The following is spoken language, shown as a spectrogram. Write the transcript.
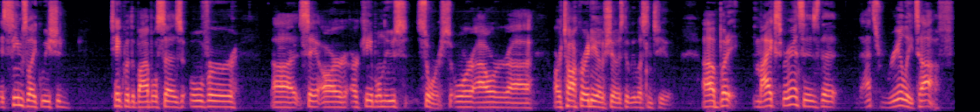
it seems like we should take what the Bible says over, uh, say, our, our cable news source or our, uh, our talk radio shows that we listen to. Uh, but my experience is that that's really tough.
